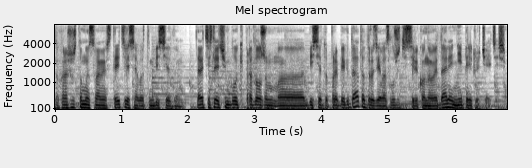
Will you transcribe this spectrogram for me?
Ну хорошо, что мы с вами встретились, об этом беседуем. Давайте в следующем блоке продолжим э, беседу про Big Data. Друзья, вы слушаете «Силиконовые дали», не переключайтесь.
